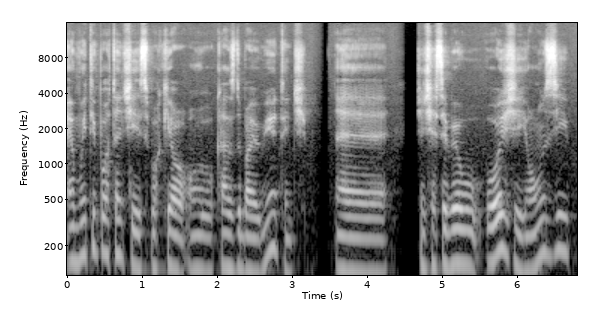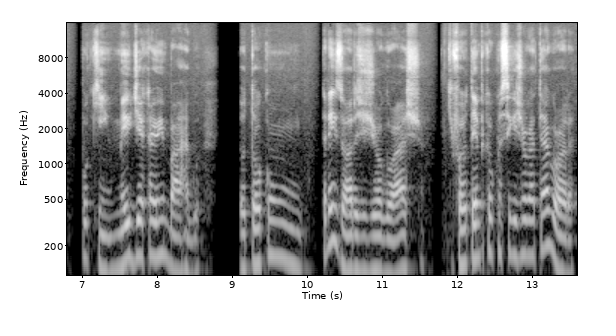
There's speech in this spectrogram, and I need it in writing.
é muito importante isso, porque ó, o caso do Biomutant, é, a gente recebeu hoje 11 e pouquinho, meio-dia caiu o embargo. Eu tô com 3 horas de jogo, eu acho, que foi o tempo que eu consegui jogar até agora.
